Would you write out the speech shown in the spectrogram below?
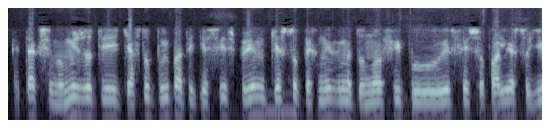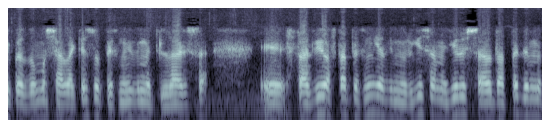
Εντάξει, νομίζω ότι και αυτό που είπατε και εσείς πριν και στο παιχνίδι με τον Όφη που ήρθε η ισοπαλία στο γήπεδο μας αλλά και στο παιχνίδι με τη Λάρισα ε, στα δύο αυτά παιχνίδια δημιουργήσαμε γύρω στις 45 με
